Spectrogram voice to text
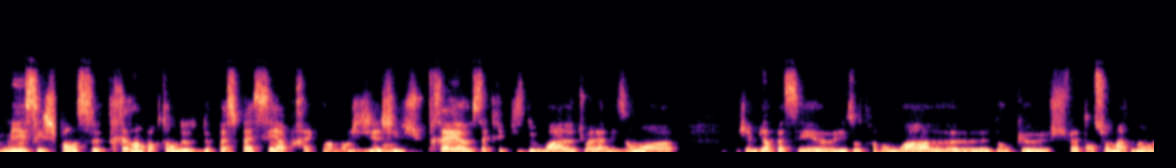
Mais c'est, je pense, très important de ne pas se passer après. Quoi. Moi, mmh. je suis très euh, sacrifice de moi. Tu vois, à la maison, euh, J'aime bien passer euh, les autres avant moi. Euh, donc, euh, je fais attention maintenant.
